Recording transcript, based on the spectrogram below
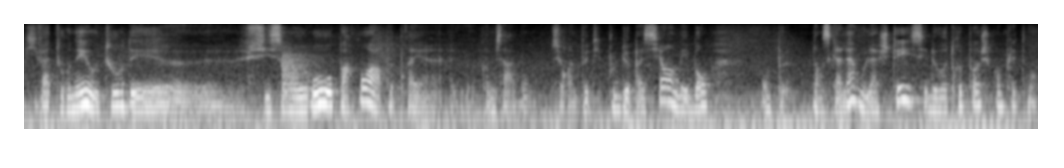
qui va tourner autour des 600 euh, euros par mois à peu près, hein, comme ça, bon, sur un petit pool de patients, mais bon, on peut, dans ce cas-là, vous l'achetez, c'est de votre poche complètement.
